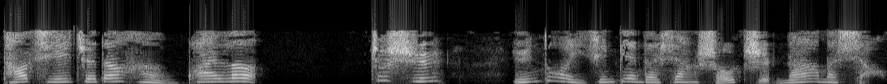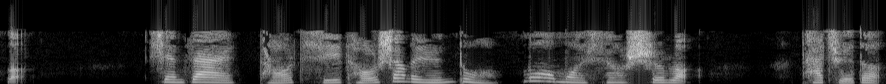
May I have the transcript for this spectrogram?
陶琪觉得很快乐。这时，云朵已经变得像手指那么小了。现在，陶琪头上的云朵默默消失了。他觉得。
